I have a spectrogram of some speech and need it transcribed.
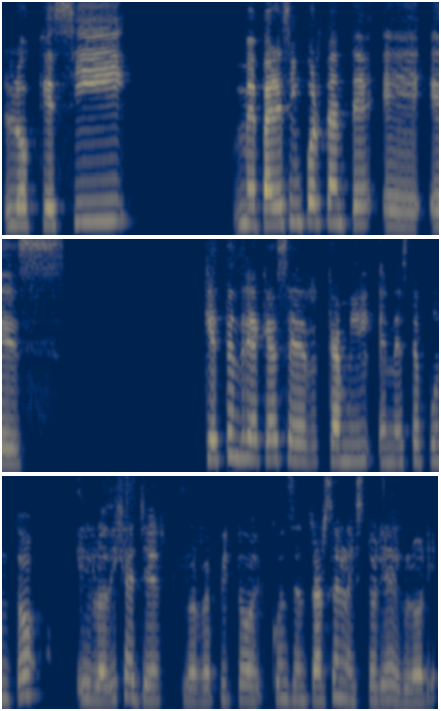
Lo que sí me parece importante eh, es qué tendría que hacer Camil en este punto, y lo dije ayer, lo repito, concentrarse en la historia de Gloria,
